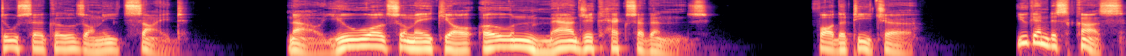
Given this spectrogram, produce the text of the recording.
two circles on each side. Now you also make your own magic hexagons. For the teacher, you can discuss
